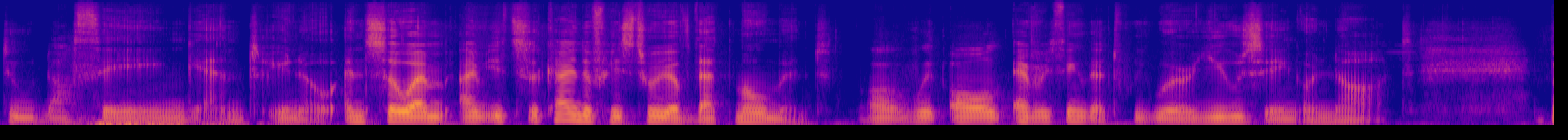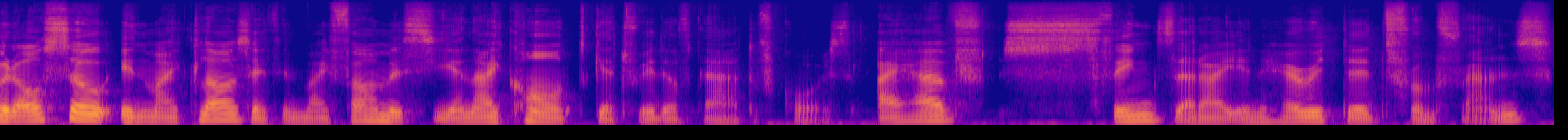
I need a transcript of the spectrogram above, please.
do nothing, and you know, and so I'm, I'm it's a kind of history of that moment, uh, with all everything that we were using or not, but also in my closet, in my pharmacy, and I can't get rid of that. Of course, I have things that I inherited from friends,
